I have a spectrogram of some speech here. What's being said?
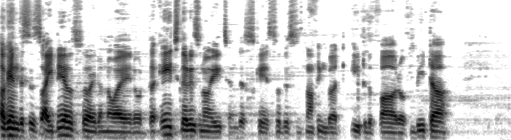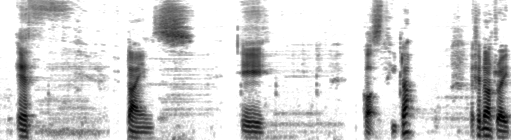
Again this is ideal. So, I do not know why I wrote the h there is no h in this case. So, this is nothing but e to the power of beta f times a cos theta. I should not write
